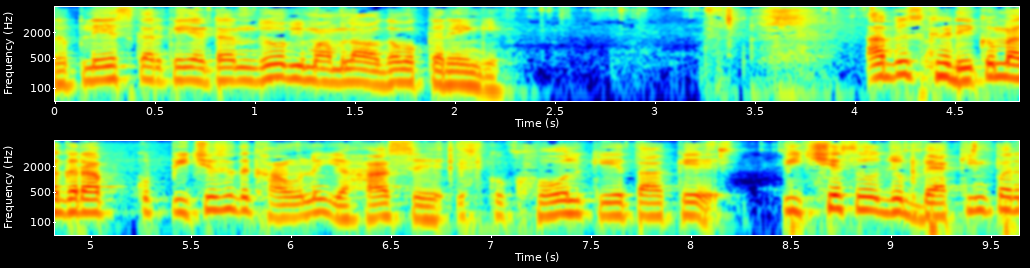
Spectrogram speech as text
रिप्लेस करके या रिटर्न जो भी मामला होगा, वो करेंगे। अब इस घड़ी को मैं अगर आपको पीछे से दिखाऊँ ना, यहाँ से, इसको खोल के ताकि पीछे से जो बैकिंग पर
